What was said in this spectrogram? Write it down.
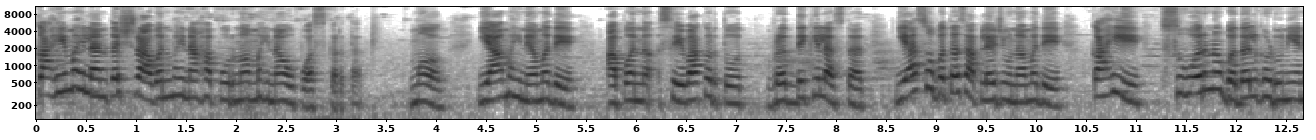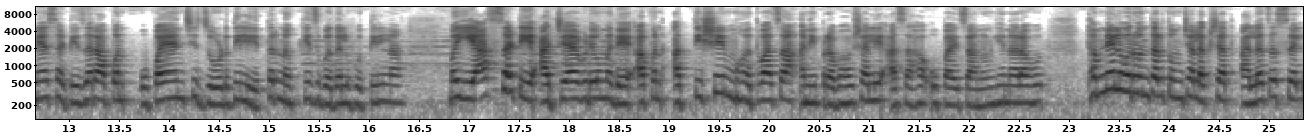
काही महिलांतर श्रावण महिना हा पूर्ण महिना उपवास करतात. मग या महिन्यामध्ये आपण सेवा करतो व्रत देखील असतात यासोबतच आपल्या जीवनामध्ये काही सुवर्ण बदल घडून येण्यासाठी जर आपण उपायांची जोड दिली तर नक्कीच बदल होतील ना? मग यासाठी आजच्या या व्हिडिओमध्ये आपण अतिशय महत्त्वाचा आणि प्रभावशाली असा हा उपाय जाणून घेणार आहोत. थंबनेलवरून तर तुमच्या लक्षात आलंच असेल.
